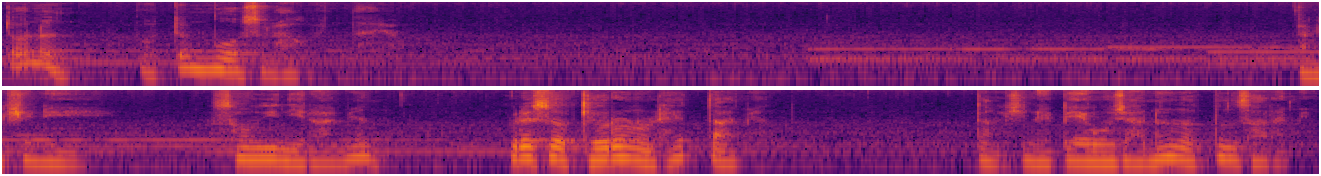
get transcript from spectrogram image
또는 어떤 무엇을 하고 있나요? 당신이 성인이라면, 그래서 결혼을 했다면, 당신의 배우자는 어떤 사람입니까?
